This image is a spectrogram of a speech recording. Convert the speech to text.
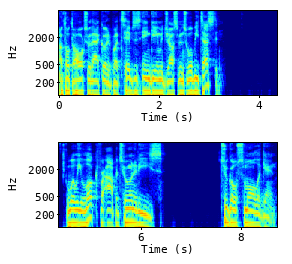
I thought the Hawks were that good, but Thibs' in game adjustments will be tested. Will he look for opportunities to go small again?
